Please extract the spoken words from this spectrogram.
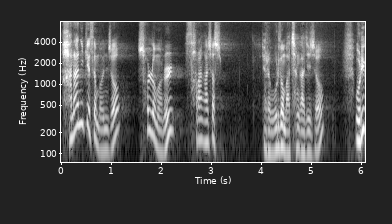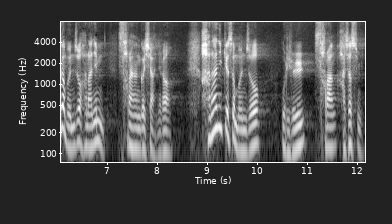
하나님께서 먼저 솔로몬을 사랑하셨습니다. 여러분, 우리도 마찬가지죠. 우리가 먼저 하나님 사랑한 것이 아니라 하나님께서 먼저 우리를 사랑하셨습니다.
